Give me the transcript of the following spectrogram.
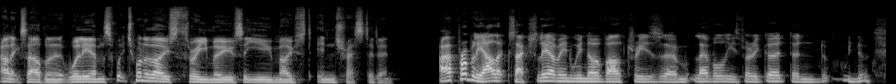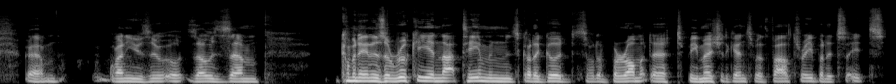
Alex Albon at Williams. Which one of those three moves are you most interested in? Uh, probably Alex, actually. I mean, we know Valtteri's um, level; he's very good, and we know um, Guan Yu Zhou's um, coming in as a rookie in that team, and it's got a good sort of barometer to be measured against with Valtteri. But it's it's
